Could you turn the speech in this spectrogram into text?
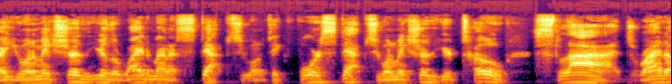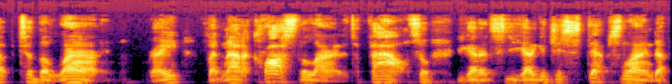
right? You want to make sure that you're the right amount of steps. You want to take four steps. You want to make sure that your toe slides right up to the line, right? But not across the line. It's a foul. So you gotta you gotta get your steps lined up.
